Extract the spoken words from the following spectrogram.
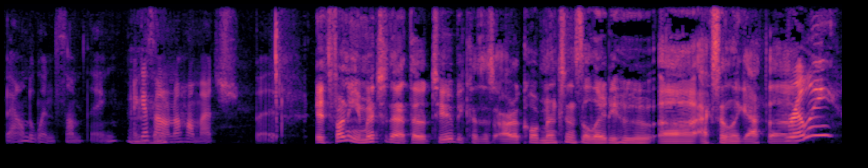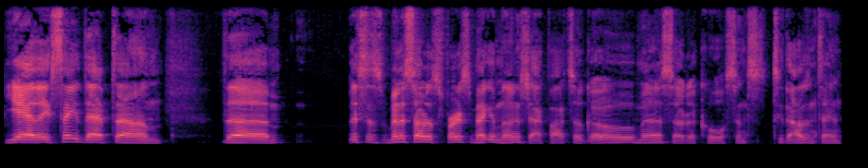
bound to win something i guess i Mhm. don't know how much but It's funny you mentioned that though too, because this article mentions the lady who uh, accidentally got the. really Yeah, they say that um, the this is Minnesota's first Mega Millions jackpot. So go Minnesota, cool since 2010.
